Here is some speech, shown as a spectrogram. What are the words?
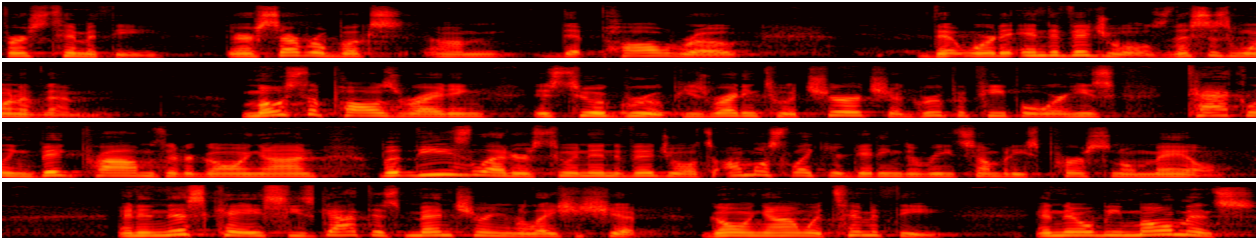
1 Timothy. There are several books um, that Paul wrote that were to individuals. This is one of them. Most of Paul's writing is to a group. He's writing to a church, a group of people where he's tackling big problems that are going on. But these letters to an individual, it's almost like you're getting to read somebody's personal mail. And in this case, he's got this mentoring relationship going on with Timothy. And there will be moments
